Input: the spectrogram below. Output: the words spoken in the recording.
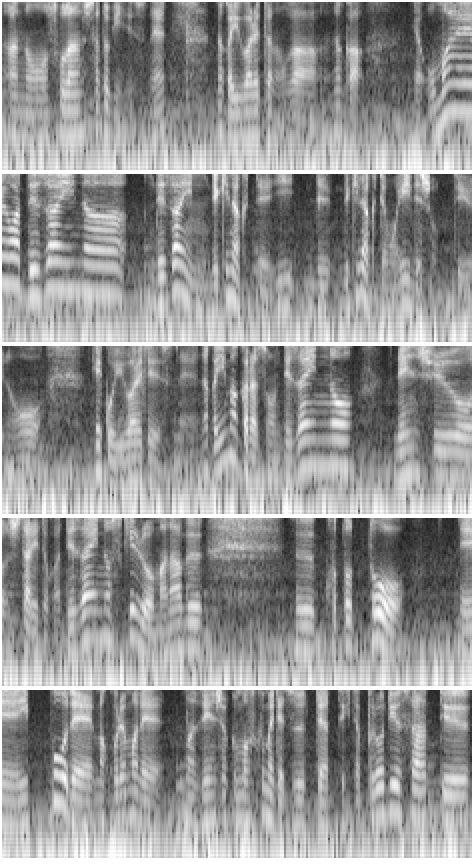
う、あの、相談した時にですね、なんか言われたのが、なんか、いや、お前はデザイナー、デザインできなくていい、で、できなくてもいいでしょっていうのを結構言われてですね、なんか今からそのデザインの練習をしたりとか、デザインのスキルを学ぶことと、えー、一方で、まあ、これまで、まあ、前職も含めてずっとやってきたプロデューサーっていう、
